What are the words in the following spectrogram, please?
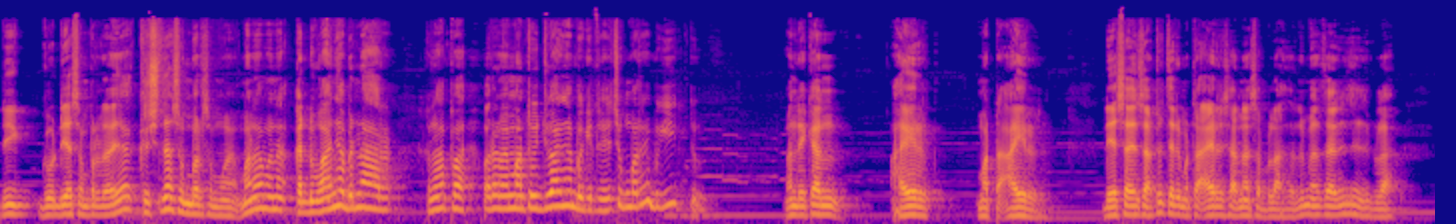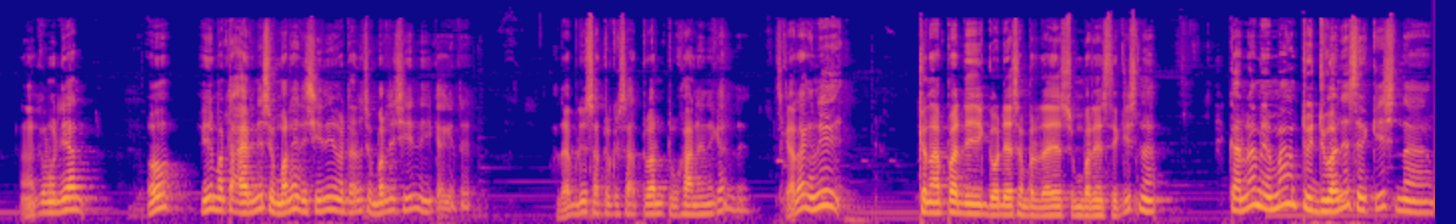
di Gaudiya Sampradaya Krishna sumber semua. Mana-mana keduanya benar. Kenapa? Orang memang tujuannya begitu ya, sumbernya begitu. Mandikan air mata air. Desa yang satu cari mata air sana sebelah, satu mata air ini sebelah. Nah, kemudian oh ini mata airnya sumbernya di sini, mata air sumbernya di sini kayak gitu. Ada beli satu kesatuan Tuhan ini kan. Sekarang ini kenapa di Gaudiya Sampradaya sumbernya Sri Krishna? Karena memang tujuannya Sri Krishna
